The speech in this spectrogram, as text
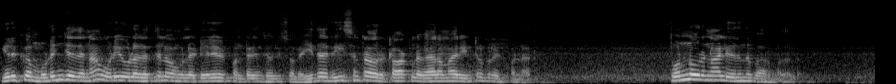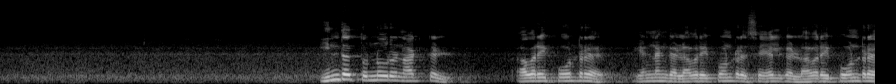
இருக்க முடிஞ்சதுன்னா ஒளி உலகத்தில் உங்களை டெலிவர் பண்ணுறேன்னு சொல்லி சொல்கிறேன் இதை ரீசெண்டாக ஒரு டாக்கில் வேறு மாதிரி இன்டர்பிரேட் பண்ணார். தொண்ணூறு நாள் இருந்து பார் முதல்ல. இந்த தொண்ணூறு நாட்கள் அவரை போன்ற எண்ணங்கள் அவரை போன்ற செயல்கள் அவரை போன்ற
